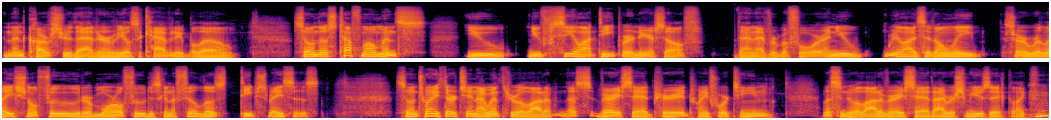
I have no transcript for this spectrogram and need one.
and then carves through that and reveals a cavity below. So in those tough moments, you you see a lot deeper into yourself than ever before, and you realize that only sort of relational food or moral food is going to fill those deep spaces. So in 2013, I went through a lot of a very sad period. 2014, listened to a lot of very sad Irish music, like mm-hmm.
